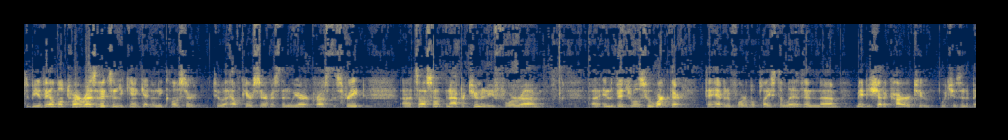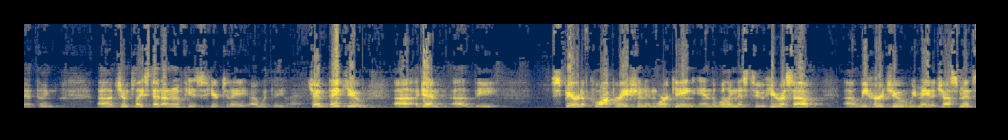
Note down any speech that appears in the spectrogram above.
to be available to our residents, and you can't get any closer to a healthcare service than we are across the street. it's also an opportunity for um, individuals who work there to have an affordable place to live and um, maybe shed a car or two, which isn't a bad thing. Uh, Jim Plaisted, I don't know if he's here today uh, with the. Jim, thank you. Uh, again, uh, the spirit of cooperation and working and the willingness to hear us out. Uh, we heard you. We made adjustments.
